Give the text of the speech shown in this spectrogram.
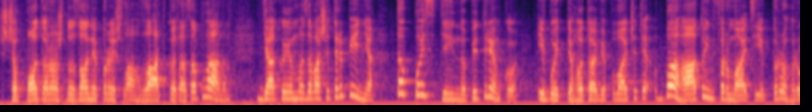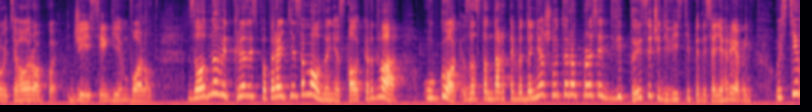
щоб подорож до зони пройшла гладко та за планом. Дякуємо за ваше терпіння та постійну підтримку. І будьте готові побачити багато інформації про гру цього року GC Game World. Заодно відкрились попередні замовлення Stalker 2. У GOG за стандартне видання шутера просять 2250 гривень. У Steam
